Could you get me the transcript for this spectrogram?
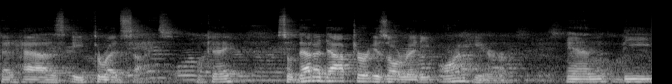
that has a thread size, okay? So that adapter is already on here, and the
